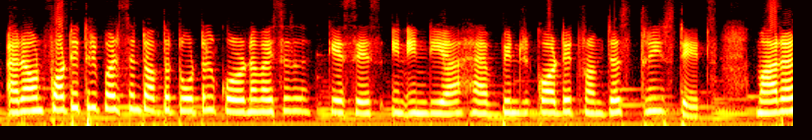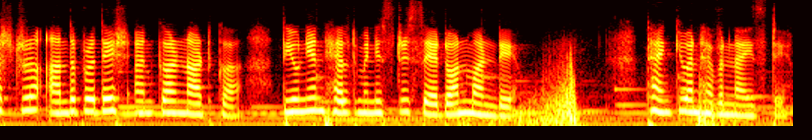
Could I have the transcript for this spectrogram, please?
Around 43% of the total coronavirus cases in India have been recorded from just three states Maharashtra, Andhra Pradesh, and Karnataka, the Union Health Ministry said on Monday. Thank you and have a nice day.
